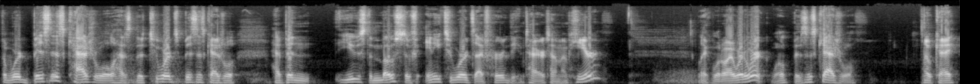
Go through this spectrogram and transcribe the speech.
The word business casual has the two words business casual have been used the most of any two words I've heard the entire time I'm here. Like, what do I wear to work? Well, business casual. Okay.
